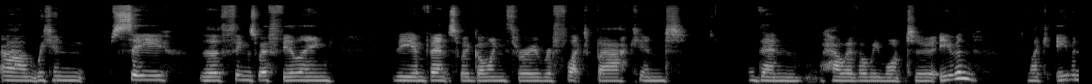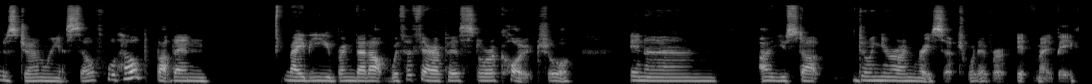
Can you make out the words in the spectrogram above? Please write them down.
um, we can see the things we're feeling, the events we're going through, reflect back, and then however we want to, even like even just journaling itself will help, but then maybe you bring that up with a therapist or a coach or in a uh, you start doing your own research whatever it may be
